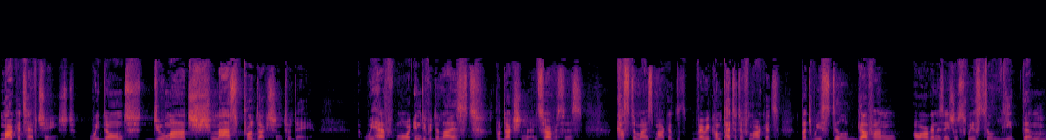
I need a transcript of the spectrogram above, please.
Markets have changed. We don't do much mass production today. We have more individualized production and services, customized markets, very competitive markets, but we still govern our organizations, we still lead them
